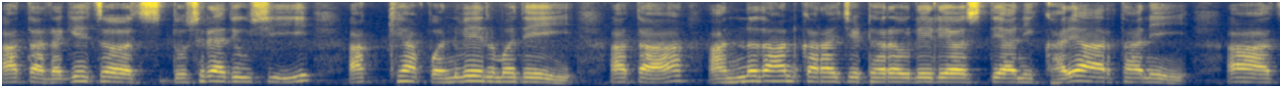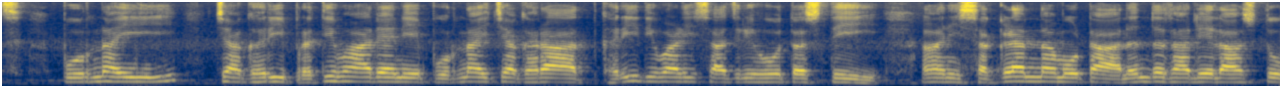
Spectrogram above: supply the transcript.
आता लगेचच दुसऱ्या दिवशी अख्ख्या पनवेलमध्ये आता अन्नदान करायचे ठरवलेले असते आणि खऱ्या अर्थाने आज पूर्णाईच्या घरी प्रतिमा आल्याने पूर्णाईच्या घरात खरी दिवाळी साजरी होत असते. आणि सगळ्यांना मोठा आनंद झालेला असतो.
